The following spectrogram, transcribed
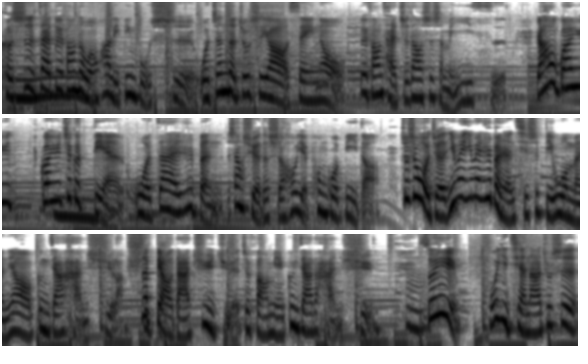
可是，在对方的文化里并不是，我真的就是要 say no，对方才知道是什么意思。然后关于关于这个点，嗯、我在日本上学的时候也碰过壁的。就是我觉得，因为因为日本人其实比我们要更加含蓄啦，在表达拒绝这方面更加的含蓄。嗯，所以我以前呢，就是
